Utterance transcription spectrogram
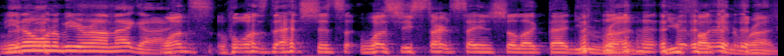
you don't want to be around that guy. Once once that shit's once she starts saying shit like that, you run. You fucking run.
